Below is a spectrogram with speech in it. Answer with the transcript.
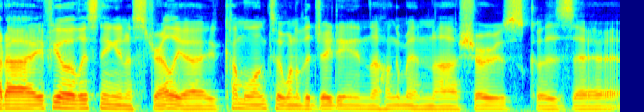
But uh, if you're listening in Australia, come along to one of the JD and the Hungerman uh, shows because uh,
